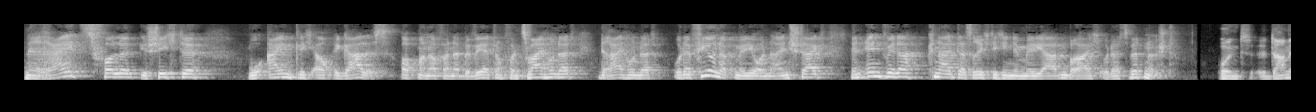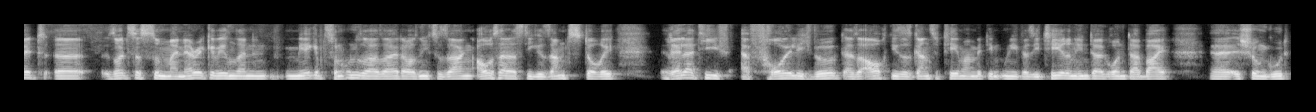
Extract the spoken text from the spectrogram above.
eine reizvolle Geschichte, wo eigentlich auch egal ist, ob man auf einer Bewertung von 200, 300 oder 400 Millionen einsteigt, denn entweder knallt das richtig in den Milliardenbereich oder es wird nichts. Und damit äh, soll es das zum Mineric gewesen sein. Mehr gibt es von unserer Seite aus nicht zu sagen, außer dass die Gesamtstory relativ erfreulich wirkt. Also auch dieses ganze Thema mit dem universitären Hintergrund dabei äh, ist schon gut.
